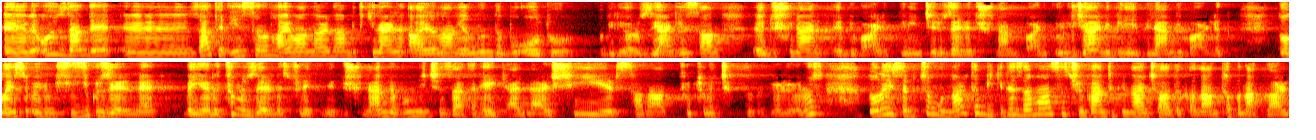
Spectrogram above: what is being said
E, ve o yüzden de e, zaten insanın hayvanlardan, bitkilerden ayrılan yanının da bu olduğu biliyoruz. Yani insan e, düşünen e, bir varlık, bilinci üzerine düşünen bir varlık, öleceğini bilen bir varlık. Dolayısıyla ölümsüzlük üzerine ve yaratım üzerine sürekli düşünen ve bunun için zaten heykeller, şiir, sanat, kültürün çıktığını görüyoruz. Dolayısıyla bütün bunlar tabii ki de zamansız çünkü antik Yunan çağda kalan tapınaklar,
